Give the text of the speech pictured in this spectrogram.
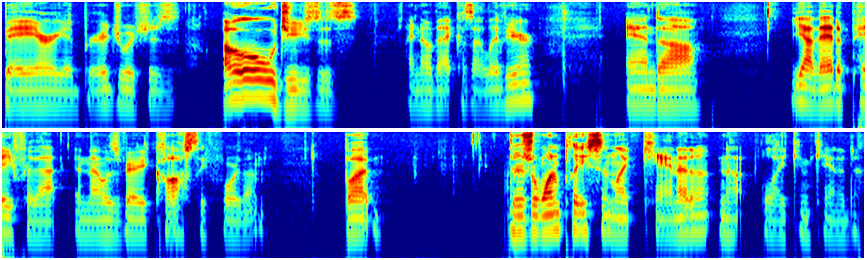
Bay Area Bridge, which is oh Jesus, I know that because I live here, and uh, yeah, they had to pay for that, and that was very costly for them. But there's one place in like Canada, not like in Canada.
